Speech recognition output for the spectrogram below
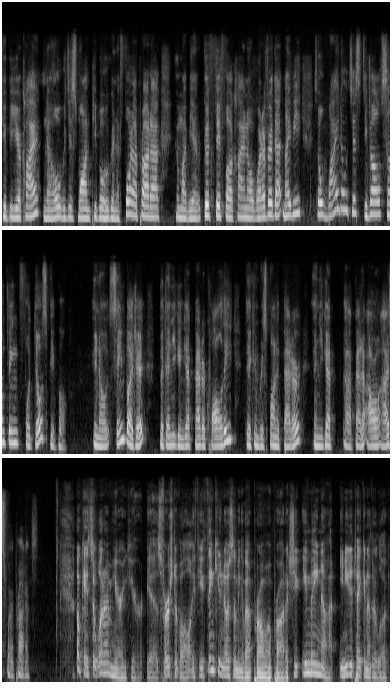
to be your client. No, we just want people who can afford our product, who might be a good fit for a client or whatever that might be. So why don't just develop something for those people? You know, same budget, but then you can get better quality. They can respond it better, and you get uh, better ROIs for products. Okay, so what I'm hearing here is first of all, if you think you know something about promo products, you, you may not. You need to take another look,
